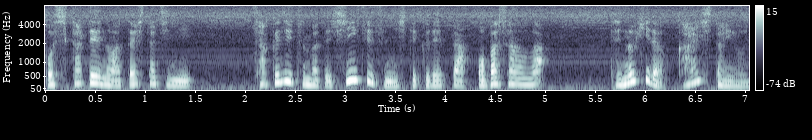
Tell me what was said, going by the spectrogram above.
母子家庭の私たちに昨日まで親切にしてくれたおばさんは手のひらを返したように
